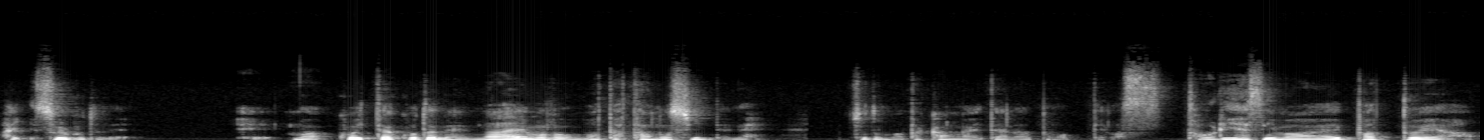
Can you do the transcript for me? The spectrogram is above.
はい、そういうことで。えまあ、こういったことで、ね、ないものをまた楽しんでね、ちょっとまた考えたいなと思っています。とりあえず今 iPad Air、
